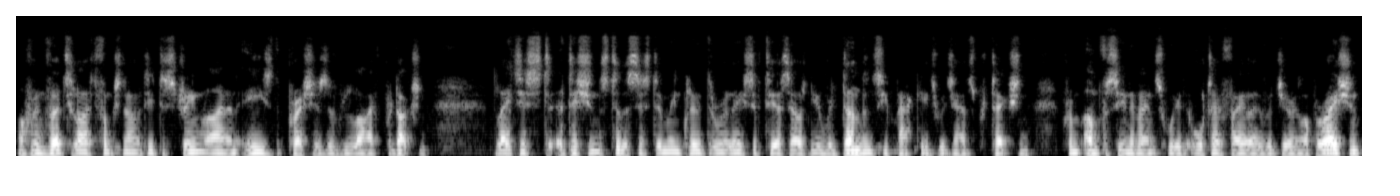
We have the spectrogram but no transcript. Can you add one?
offering virtualized functionality to streamline and ease the pressures of live production. Latest additions to the system include the release of TSL's new redundancy package, which adds protection from unforeseen events with auto failover during operation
